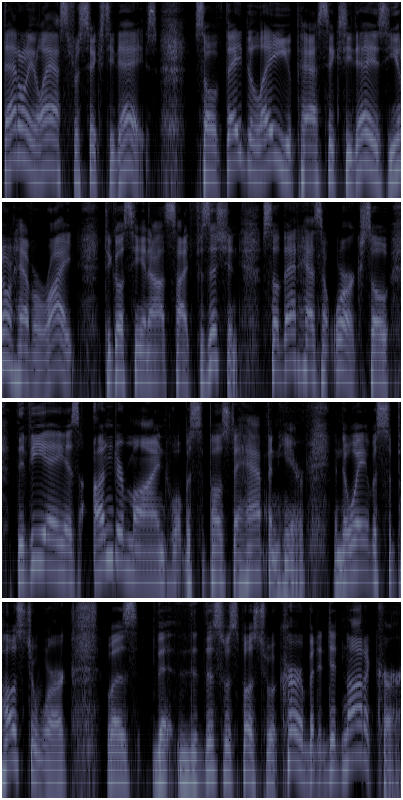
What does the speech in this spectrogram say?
That only lasts for 60 days. So if they delay you past 60 days, you don't have a right to go see an outside physician. So that hasn't worked. So the VA has undermined what was supposed to happen here. And the way it was supposed to work was that this was supposed to occur, but it did not occur.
